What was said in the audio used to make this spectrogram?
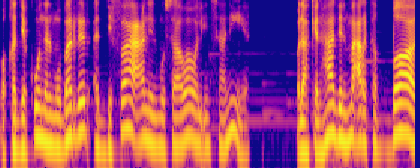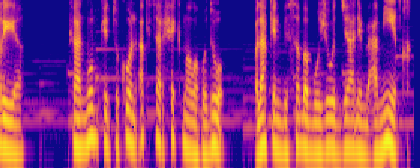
وقد يكون المبرر الدفاع عن المساواة والإنسانية. ولكن هذه المعركة الضارية كان ممكن تكون أكثر حكمة وهدوء ولكن بسبب وجود جانب عميق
